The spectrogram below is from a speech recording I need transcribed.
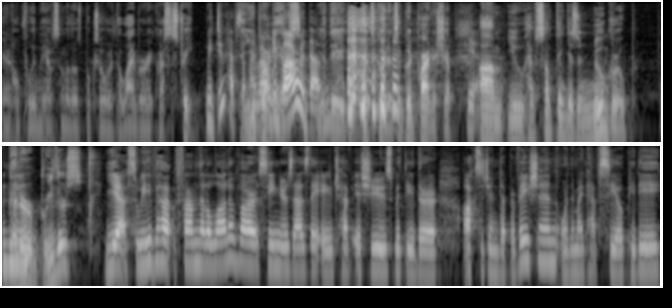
And hopefully we have some of those books over at the library across the street. We do have some. I've already borrowed them. yeah, there you go. That's good. It's a good partnership. Yeah. Um, you have something. There's a new group, Mm-hmm. Better Breathers. Yes, we've ha- found that a lot of our seniors, as they age, have issues with either oxygen deprivation or they might have COPD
